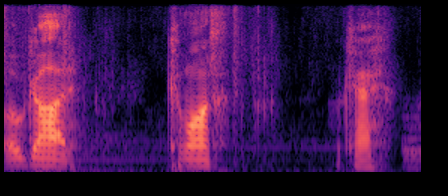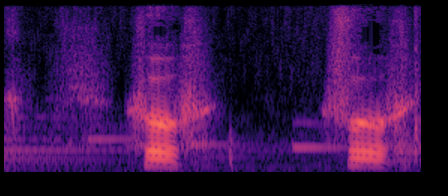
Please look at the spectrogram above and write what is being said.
Oh god. Come on. Okay. Whew. Whew.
